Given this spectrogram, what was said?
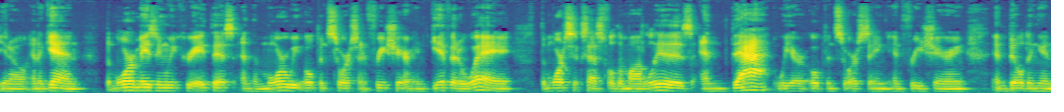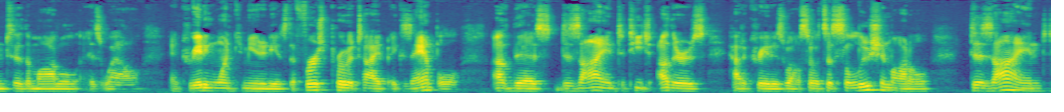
You know, and again, the more amazing we create this and the more we open source and free share and give it away, the more successful the model is. And that we are open sourcing and free sharing and building into the model as well. And creating one community is the first prototype example of this designed to teach others how to create as well. So it's a solution model designed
